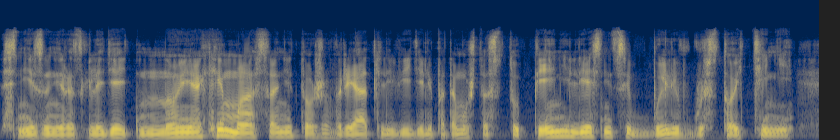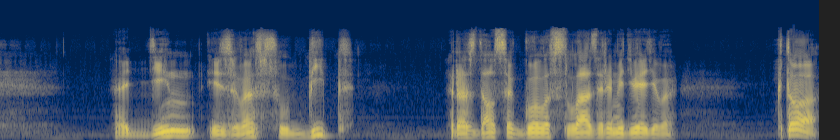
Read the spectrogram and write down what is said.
Снизу не разглядеть, но и Ахимаса они тоже вряд ли видели, потому что ступени лестницы были в густой тени. «Один из вас убит», — раздался голос Лазаря Медведева. «Кто?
